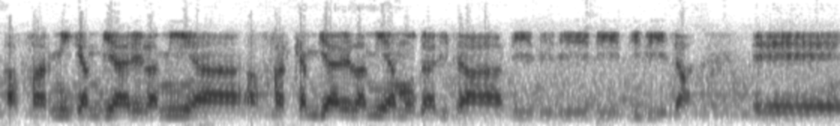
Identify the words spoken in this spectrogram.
a, farmi cambiare la mia, a far cambiare la mia modalità di, di, di, di vita. E,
